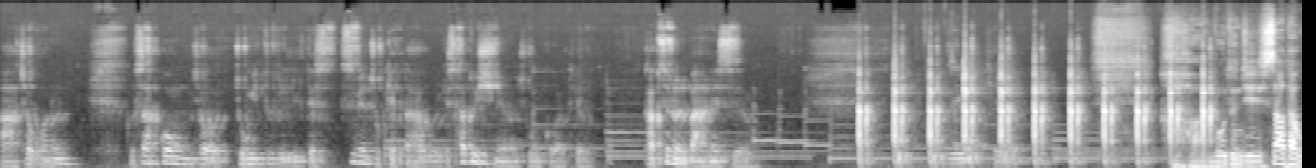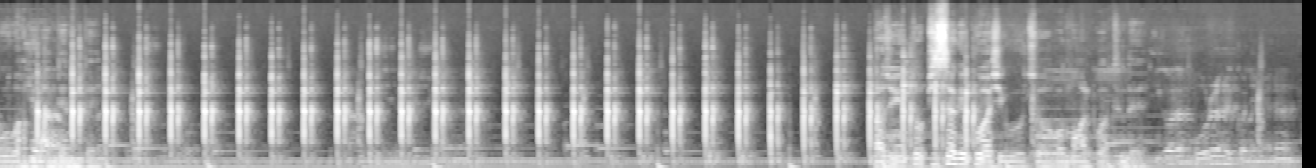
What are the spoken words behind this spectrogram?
아 저거는 그 싹공 저 종이 뜯을 때 쓰- 쓰면 좋겠다 하고 이렇게 사두시면 좋을 것 같아요. 값은 얼마 안 했어요. 이렇게 하하, 뭐든지 싸다고 하면 안 되는데. 나중에 또 비싸게 구하시고 저 원망할 것 같은데. 이거는 뭐를 할 거냐면은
